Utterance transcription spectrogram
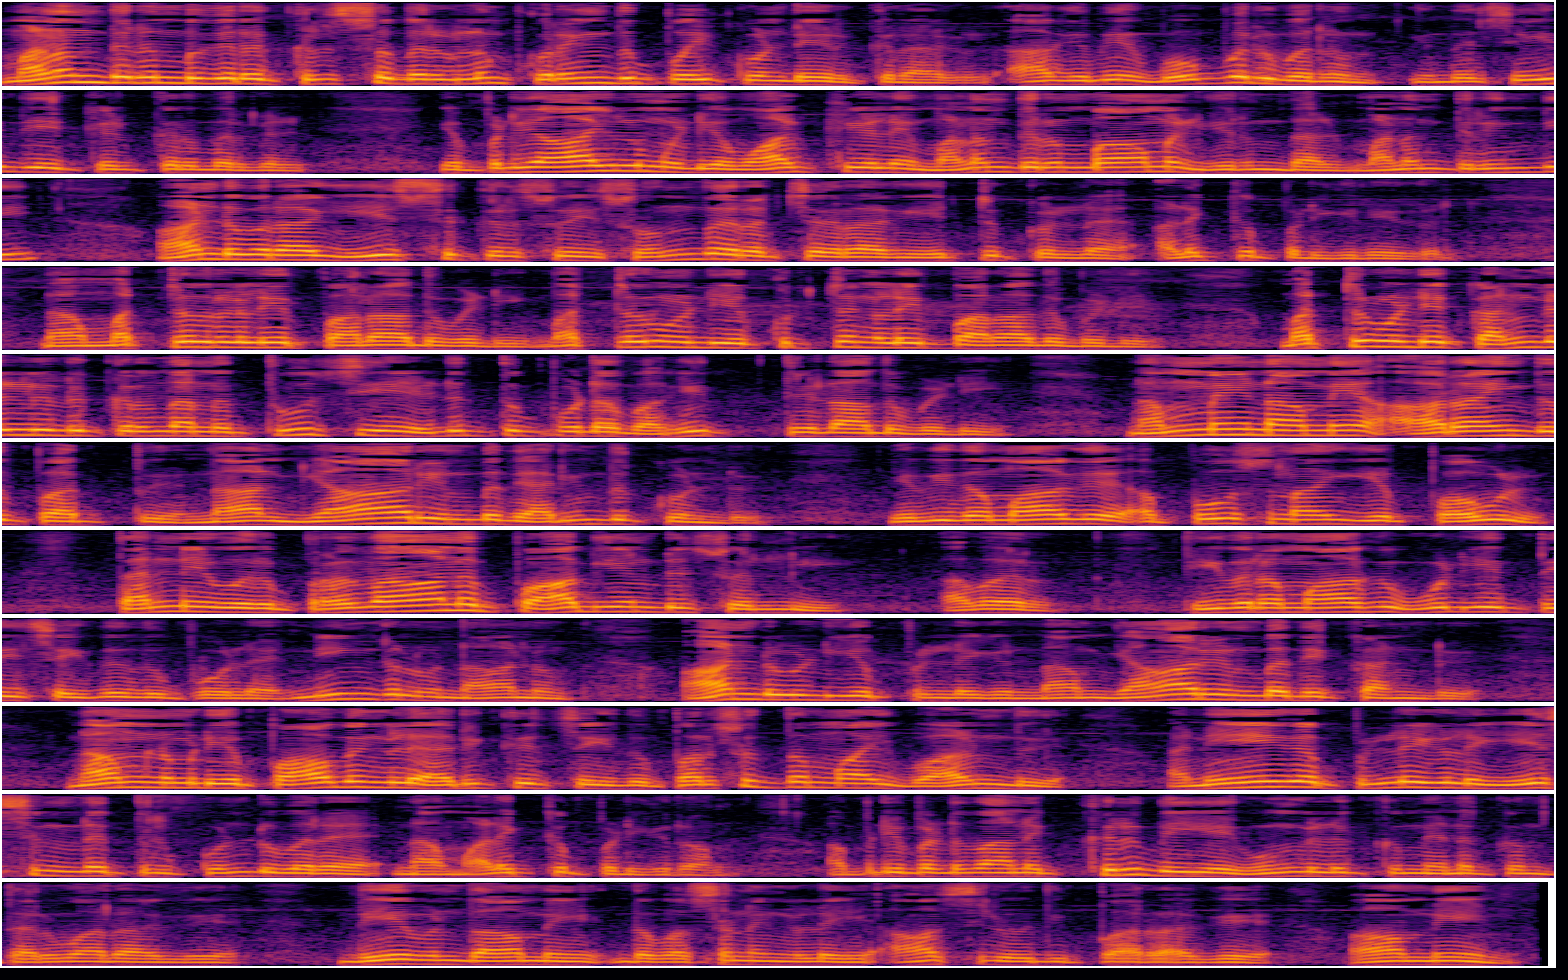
மனம் திரும்புகிற கிறிஸ்தவர்களும் குறைந்து போய் கொண்டே இருக்கிறார்கள். ஆகவே ஒவ்வொருவரும் இந்த செய்தியை கேட்கிறவர்கள் எப்படியாயிலும் உடைய வாழ்க்கையிலே மனம் திரும்பாமல் இருந்தால் மனம் திரும்பி ஆண்டவராக இயேசு கிறிஸ்துவை சொந்த இரட்சகராக ஏற்றுக்கொள்ள அழைக்கப்படுகிறீர்கள். நாம் மற்றவர்களை பாராதபடி மற்றவர்களுடைய குற்றங்களை பாராதபடி மற்றவருடைய கண்களில் இருக்கிறதான தூசியை எடுத்து போட வகித்திடாதபடி நம்மை நாமே ஆராய்ந்து பார்த்து நான் யார் என்பதை அறிந்து கொண்டு எவ்விதமாக அப்போசனாகிய பவுல் தன்னை ஒரு பிரதான பாவி என்று சொல்லி அவர் தீவிரமாக ஊழியத்தை செய்தது போல நீங்களும் நானும் ஆண்டுடைய பிள்ளையும் நாம் யார் என்பதை கண்டு நாம் நம்முடைய பாவங்களை அறிக்கை செய்து பரிசுத்தமாய் வாழ்ந்து அநேக பிள்ளைகளை இயேசுனிடத்தில் கொண்டு வர நாம் அழைக்கப்படுகிறோம். அப்படிப்பட்டதான கிருபையை உங்களுக்கும் எனக்கும் தருவாராக. தேவன் தாமே இந்த வசனங்களை ஆசீர்வதிப்பாராக. ஆமேன்.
